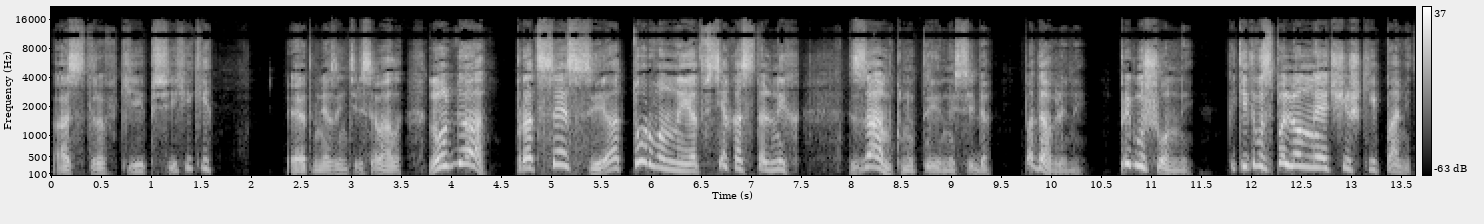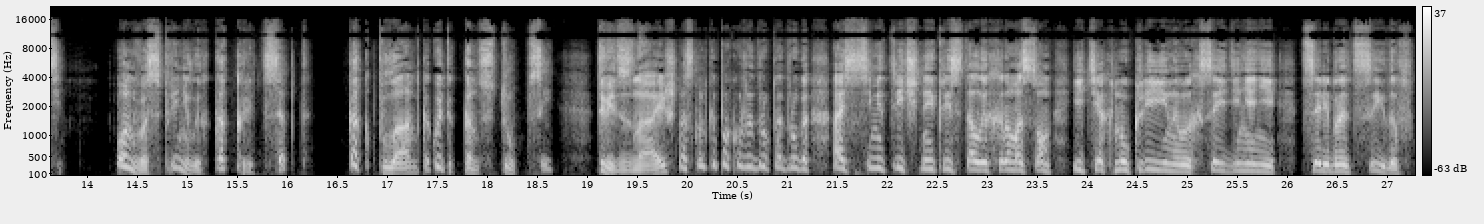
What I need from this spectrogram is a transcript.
Островки психики? Это меня заинтересовало. Ну да, процессы, оторванные от всех остальных, замкнутые на себя, подавленные, приглушенные, какие-то воспаленные очишки памяти. Он воспринял их как рецепт, как план какой-то конструкции. Ты ведь знаешь, насколько похожи друг на друга асимметричные кристаллы хромосом и тех нуклеиновых соединений цереброцидов,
